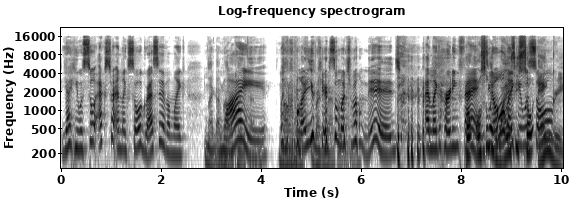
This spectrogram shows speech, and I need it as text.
Yeah, he was so extra and like so aggressive. I'm like, Like, I'm not why? Like, why do you care so much about Midge and like hurting But fangs? also, you like, know, why like is he it so, was so angry?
